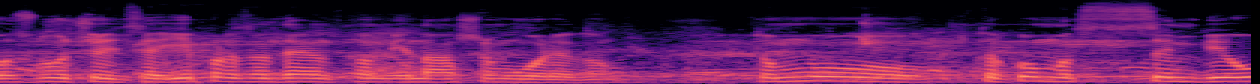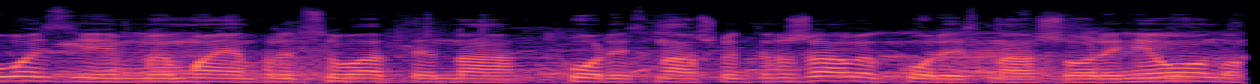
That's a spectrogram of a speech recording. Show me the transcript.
озвучуються і президентом, і нашим урядом. Тому в такому симбіозі ми маємо працювати на користь нашої держави, користь нашого регіону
